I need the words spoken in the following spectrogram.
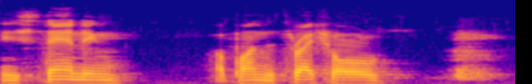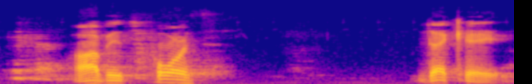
is standing upon the threshold of its fourth decade.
